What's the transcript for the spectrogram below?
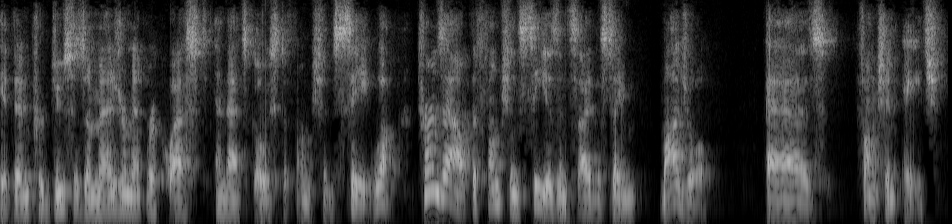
it then produces a measurement request, and that goes to function C. Well, turns out the function C is inside the same module as function H,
